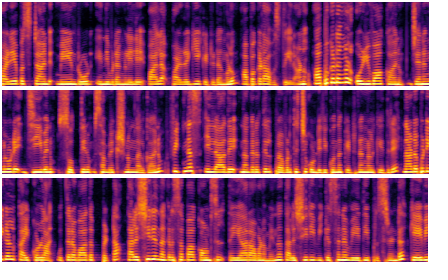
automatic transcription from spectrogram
പഴയ ബസ് സ്റ്റാൻഡ് മെയിൻ റോഡ് എന്നിവിടങ്ങളിലെ പല പഴകിയ കെട്ടിടങ്ങളും അപകടാവസ്ഥയിലാണ്. അപകടങ്ങൾ ഒഴിവാക്കാനും ജനങ്ങളുടെ ജീവനും സ്വത്തിനും സംരക്ഷണം നൽകാനും ഫിറ്റ്നസ് ഇല്ലാതെ നഗരത്തിൽ പ്രവർത്തിച്ചു കൊണ്ടിരിക്കുന്ന കെട്ടിടങ്ങൾക്കെതിരെ നടപടികൾ കൈക്കൊള്ളാൻ ഉത്തരവാദപ്പെട്ട തലശ്ശേരി നഗരസഭാ കൗൺസിൽ തയ്യാറാവണമെന്ന് തലശ്ശേരി വികസന വേദി പ്രസിഡന്റ് കെ വി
